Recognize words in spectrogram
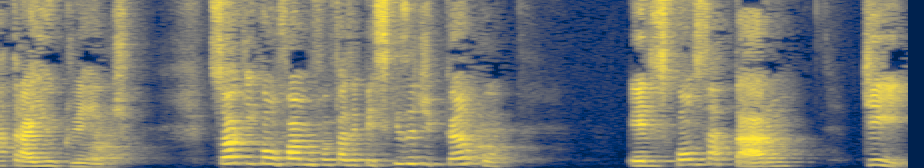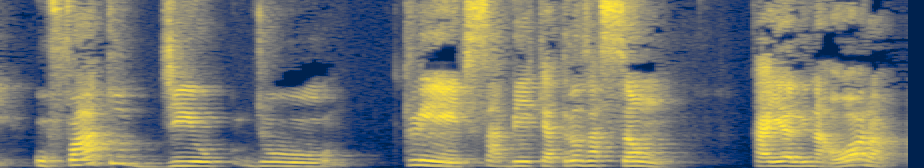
atraiu o cliente. Só que conforme foi fazer pesquisa de campo, eles constataram que o fato de o cliente saber que a transação caía ali na hora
